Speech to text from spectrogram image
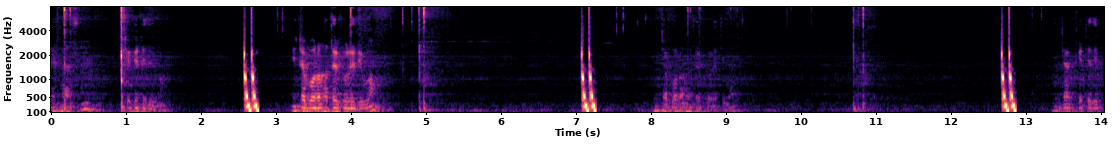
লেখা আছে, এটা কেটে দিব। এটা বড় হাতের করে দিব। এটা বড় হাতের করে দিব। এটা কেটে দিব।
